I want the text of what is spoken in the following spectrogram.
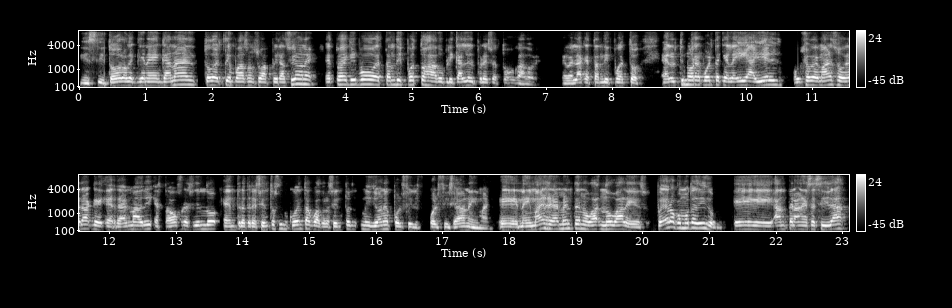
Y si todo lo que quieren es ganar, todo el tiempo hacen sus aspiraciones, estos equipos están dispuestos a duplicarle el precio a estos jugadores. De verdad que están dispuestos. El último reporte que leí ayer, 8 de marzo, era que el Real Madrid estaba ofreciendo entre 350 a 400 millones por, por oficiar a Neymar. Eh, Neymar realmente no, va, no vale eso. Pero como te digo, eh, ante la necesidad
